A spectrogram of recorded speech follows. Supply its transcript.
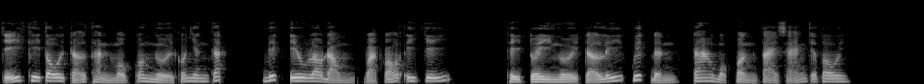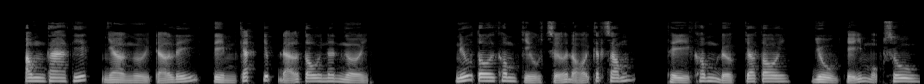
Chỉ khi tôi trở thành một con người có nhân cách, biết yêu lao động và có ý chí, thì tùy người trợ lý quyết định trao một phần tài sản cho tôi. Ông tha thiết nhờ người trợ lý tìm cách giúp đỡ tôi nên người. Nếu tôi không chịu sửa đổi cách sống, thì không được cho tôi dù chỉ một xu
